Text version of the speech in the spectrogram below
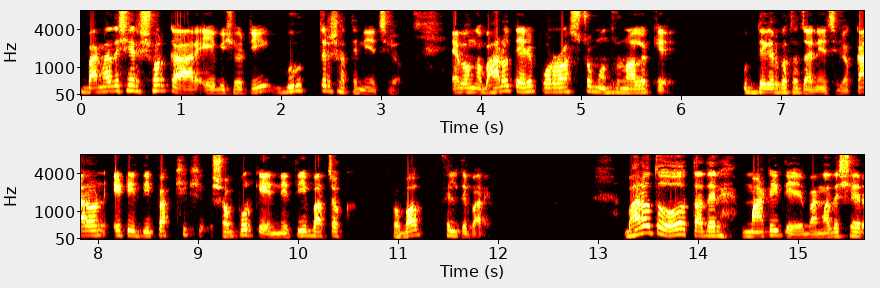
বাংলাদেশের সরকার এই বিষয়টি গুরুত্বের সাথে নিয়েছিল এবং ভারতের পররাষ্ট্র মন্ত্রণালয়কে উদ্বেগের কথা জানিয়েছিল, কারণ এটি দ্বিপাক্ষিক সম্পর্কে নেতিবাচক প্রভাব ফেলতে পারে। ভারতও তাদের মাটিতে বাংলাদেশের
